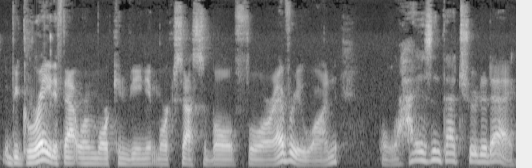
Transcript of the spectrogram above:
it'd be great if that were more convenient more accessible for everyone why isn't that true today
